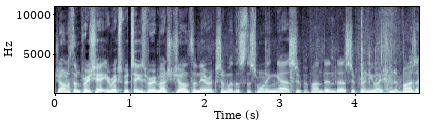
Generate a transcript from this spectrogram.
Jonathan, appreciate your expertise very much. Jonathan Eriksen with us this morning, uh, Superfund and uh, Superannuation Advisor.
